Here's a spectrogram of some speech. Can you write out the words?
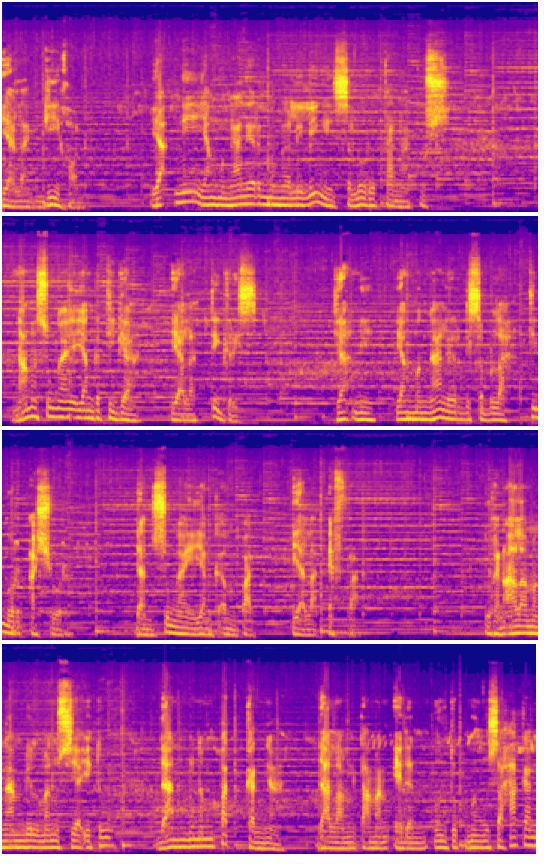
ialah Gihon, yakni yang mengalir mengelilingi seluruh tanah Kush. Nama sungai yang ketiga ialah Tigris, yakni yang mengalir di sebelah timur Asyur, dan sungai yang keempat ialah Efrat. Tuhan Allah mengambil manusia itu dan menempatkannya dalam Taman Eden untuk mengusahakan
